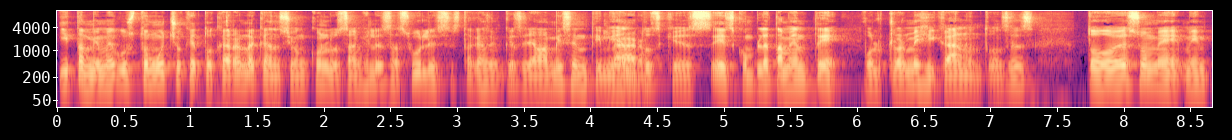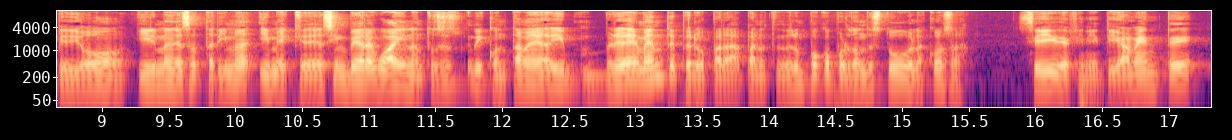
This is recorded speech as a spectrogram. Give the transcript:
Y también me gustó mucho que tocara la canción con Los Ángeles Azules, esta canción que se llama Mis Sentimientos, que es, es completamente folclore mexicano. Entonces, todo eso me, me, impidió irme de esa tarima y me quedé sin ver a Guayna. Entonces, contame ahí brevemente, pero para, para entender un poco por dónde estuvo la cosa. Sí, definitivamente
